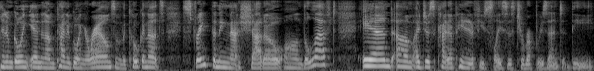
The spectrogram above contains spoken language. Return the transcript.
And I'm going in and I'm kind of going around some of the coconuts, strengthening that shadow on the left. And um, I just kind of painted a few slices to represent the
